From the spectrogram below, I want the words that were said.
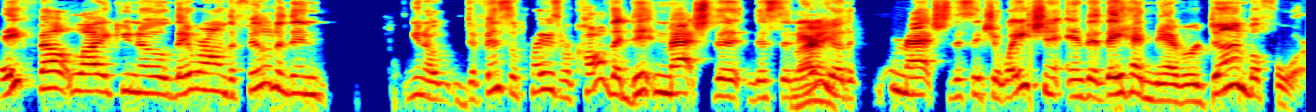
they felt like, you know, they were on the field and then, you know, defensive plays were called that didn't match the, the scenario, right. that didn't match the situation, and that they had never done before.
